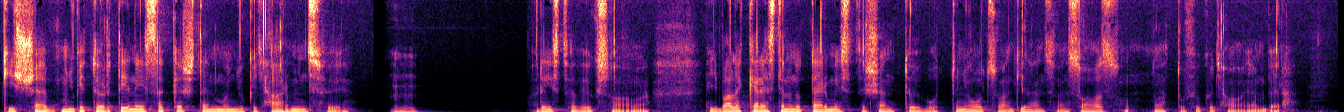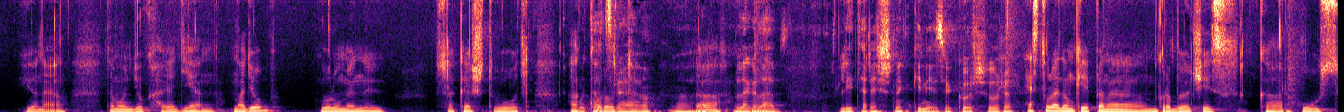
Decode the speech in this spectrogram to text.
kisebb, mondjuk egy történész szakesten mondjuk egy 30 fő Mhm. a résztvevők száma. Egy balek keresztelen ott természetesen több, ott 80, 90, 100, attól függ, hogy hány ember jön el. De mondjuk, ha egy ilyen nagyobb volumenű szakest volt, akkor ott rá a, a, a- legalább literesnek kinéző korsóra. Ez tulajdonképpen, amikor a bölcsész kar 20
